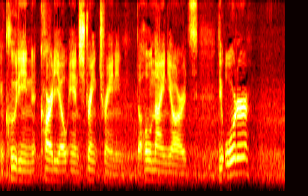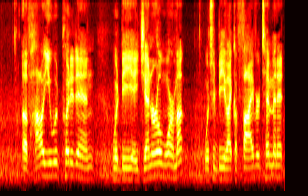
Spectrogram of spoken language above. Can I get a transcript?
including cardio and strength training, the whole nine yards, the order of how you would put it in would be a general warm up, which would be like a five or 10 minute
